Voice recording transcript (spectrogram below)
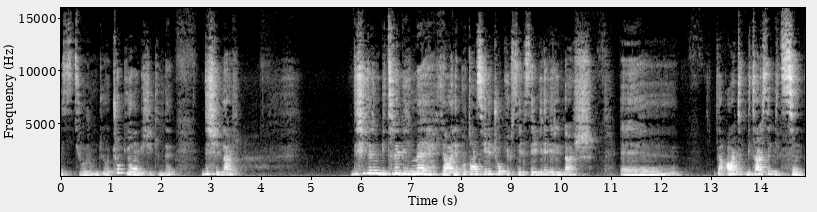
istiyorum diyor. Çok yoğun bir şekilde dişiler dişilerin bitirebilme yani potansiyeli çok yüksek sevgili eriller. Ee, ya artık biterse bitsin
